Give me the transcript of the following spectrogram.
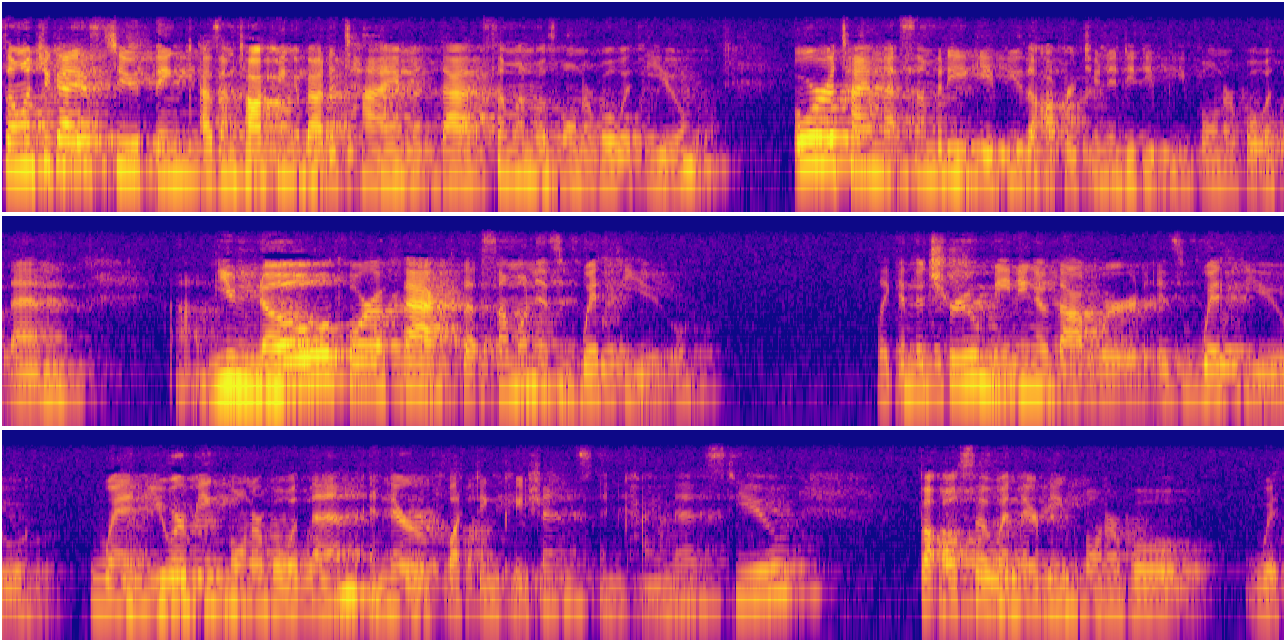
So I want you guys to think as I'm talking about a time that someone was vulnerable with you, or a time that somebody gave you the opportunity to be vulnerable with them. Um, you know for a fact that someone is with you, like in the true meaning of that word, is with you when you are being vulnerable with them and they're reflecting patience and kindness to you, but also when they're being vulnerable with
